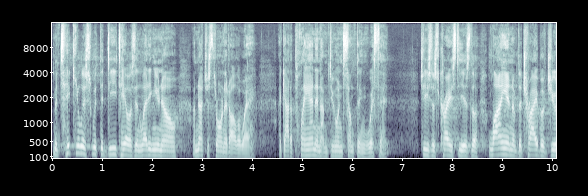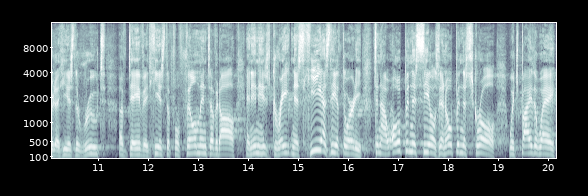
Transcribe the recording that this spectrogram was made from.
meticulous with the details and letting you know, I'm not just throwing it all away. I got a plan and I'm doing something with it. Jesus Christ, He is the lion of the tribe of Judah. He is the root of David. He is the fulfillment of it all. And in His greatness, He has the authority to now open the seals and open the scroll, which, by the way,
